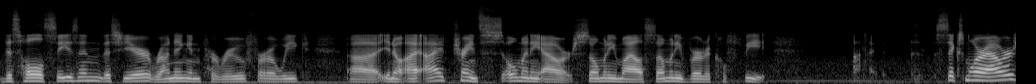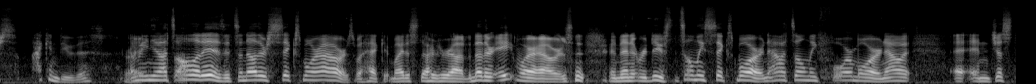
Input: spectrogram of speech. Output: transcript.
This whole season, this year, running in Peru for a week. Uh, you know, I, I've trained so many hours, so many miles, so many vertical feet. I, six more hours, I can do this. I mean, you know, that's all it is. It's another six more hours. Well, heck, it might have started around another eight more hours, and then it reduced. It's only six more. Now it's only four more. Now, it, and just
